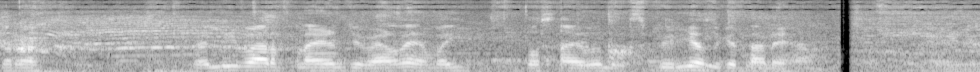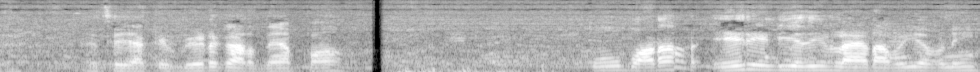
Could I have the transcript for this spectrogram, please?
ਇੱਧਰ ਪਹਿਲੀ ਵਾਰ ਪਲਾਨ 'ਚ ਬੈਠਦੇ ਆ ਬਾਈ। ਦੱਸਾਂ ਤੁਹਾਨੂੰ ਐਕਸਪੀਰੀਅੰਸ ਕਿੱਦਾਂ ਰਿਹਾ? ਇੱਥੇ ਜਾ ਕੇ ਵੇਟ ਕਰਦੇ ਆ ਆਪਾਂ। ਉਹ ਬਾੜਾ 에ਅਰ ਇੰਡੀਆ ਦੀ ਫਲਾਈਟ ਆ ਬਾਈ ਆਪਣੀ।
